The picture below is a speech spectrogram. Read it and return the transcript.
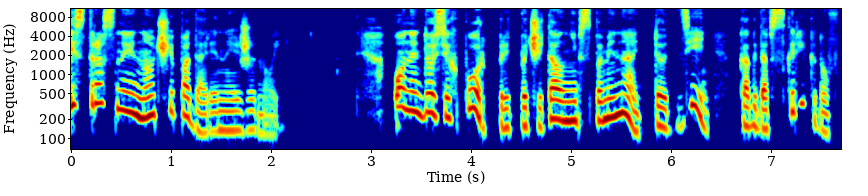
и страстные ночи, подаренные женой. Он и до сих пор предпочитал не вспоминать тот день, когда, вскрикнув,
